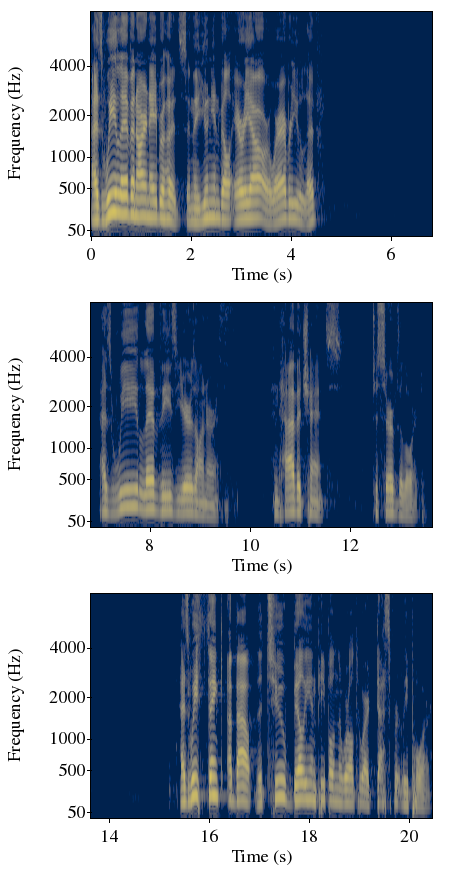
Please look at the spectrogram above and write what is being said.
As we live in our neighborhoods, in the Unionville area or wherever you live, as we live these years on earth and have a chance to serve the Lord, as we think about the 2 billion people in the world who are desperately poor,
